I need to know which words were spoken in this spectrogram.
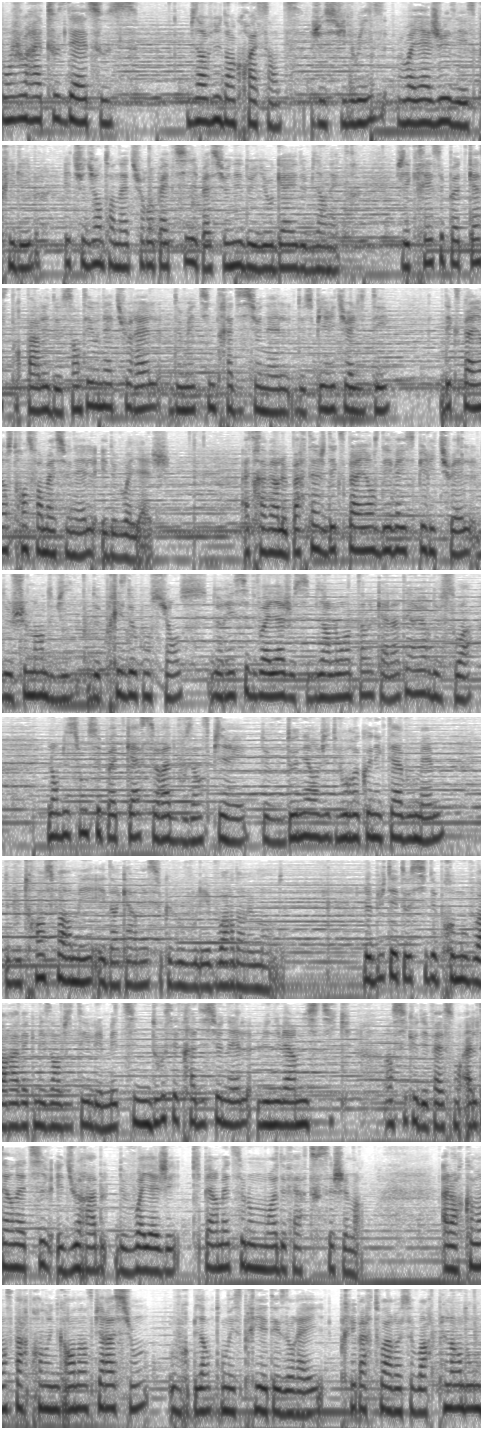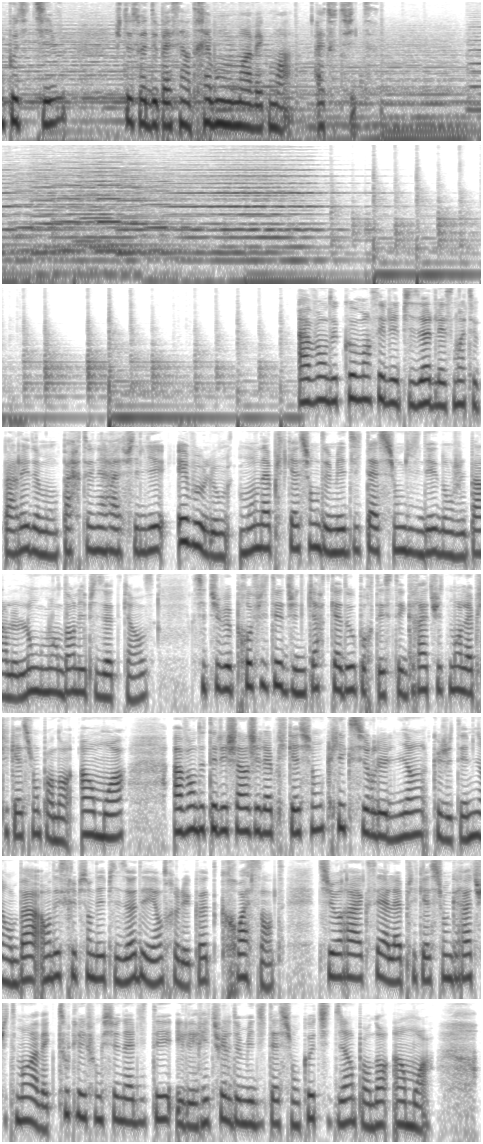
Bonjour à tous et à tous. Bienvenue dans Croissante. Je suis Louise, voyageuse et esprit libre, étudiante en naturopathie et passionnée de yoga et de bien-être. J'ai créé ce podcast pour parler de santé au naturel, de médecine traditionnelle, de spiritualité, d'expériences transformationnelles et de voyage. À travers le partage d'expériences d'éveil spirituel, de chemins de vie, de prise de conscience, de récits de voyage aussi bien lointains qu'à l'intérieur de soi, l'ambition de ce podcast sera de vous inspirer, de vous donner envie de vous reconnecter à vous-même, de vous transformer et d'incarner ce que vous voulez voir dans le monde. Le but est aussi de promouvoir avec mes invités les médecines douces et traditionnelles, l'univers mystique, ainsi que des façons alternatives et durables de voyager qui permettent selon moi de faire tout ce chemin. Alors commence par prendre une grande inspiration, ouvre bien ton esprit et tes oreilles, prépare-toi à recevoir plein d'ondes positives. Je te souhaite de passer un très bon moment avec moi. À tout de suite. Avant de commencer l'épisode, laisse-moi te parler de mon partenaire affilié Evolume, mon application de méditation guidée dont je parle longuement dans l'épisode 15. Si tu veux profiter d'une carte cadeau pour tester gratuitement l'application pendant un mois, avant de télécharger l'application, clique sur le lien que je t'ai mis en bas en description d'épisode et entre le code croissante. Tu auras accès à l'application gratuitement avec toutes les fonctionnalités et les rituels de méditation quotidiens pendant un mois.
